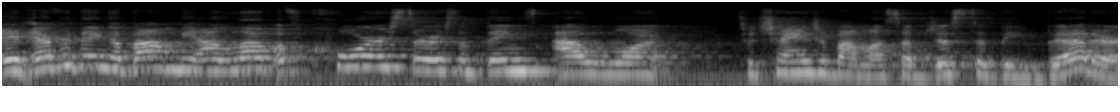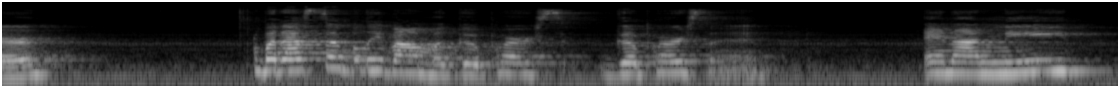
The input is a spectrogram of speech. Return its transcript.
And everything about me, I love. Of course, there are some things I want to change about myself just to be better. But I still believe I'm a good person, good person. And I need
